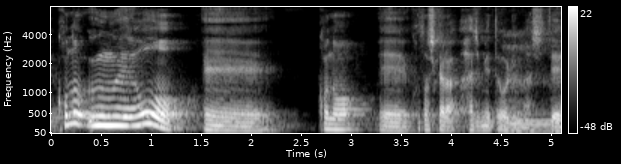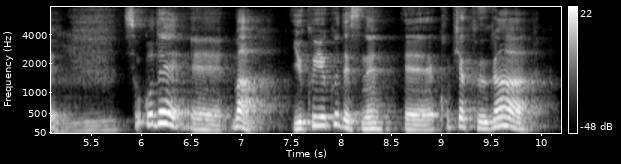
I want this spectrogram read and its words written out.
ーこの運営を、えーこの、えー今年から始めておりまして、うんそこで、えーまあ、ゆくゆくですね、えー顧客が、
